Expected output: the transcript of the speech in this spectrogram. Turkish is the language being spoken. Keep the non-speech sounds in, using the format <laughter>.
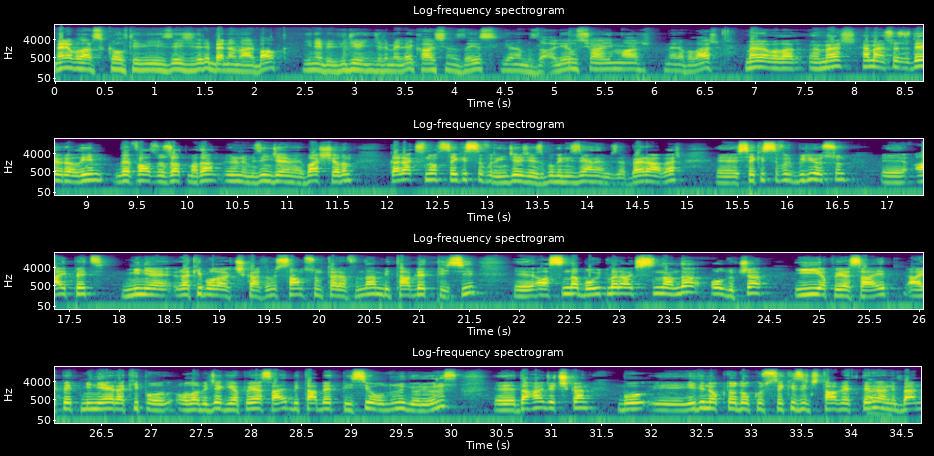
Merhabalar Scroll TV izleyicileri ben Ömer Balk. Yine bir video incelemeyle karşınızdayız. Yanımızda Ali Yavuz Şahin var. Merhabalar. Merhabalar Ömer. Hemen sözü devralayım ve fazla uzatmadan ürünümüzü incelemeye başlayalım. Galaxy Note 8.0'ı inceleyeceğiz bugün izleyenlerimizle beraber. Ee, 8.0 biliyorsun e, iPad mini'ye rakip olarak çıkartılmış Samsung tarafından bir tablet PC. E, aslında boyutları açısından da oldukça iyi yapıya sahip, iPad mini'ye rakip ol, olabilecek yapıya sahip bir tablet PC olduğunu görüyoruz. E, daha önce çıkan bu e, 7.9-8 inç tabletlerin Evet. hani ben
